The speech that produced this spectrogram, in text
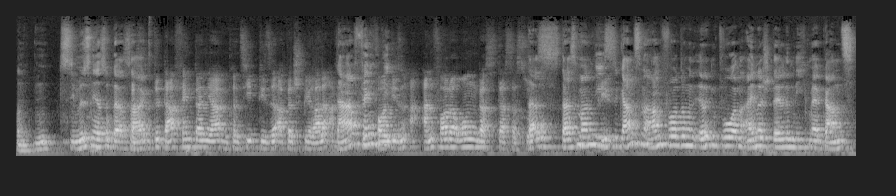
Und Sie müssen ja sogar sagen. Also, da fängt dann ja im Prinzip diese Abwärtsspirale an. Da fängt von diesen Anforderungen, dass, dass das so. Dass, dass man diese ganzen Anforderungen irgendwo an einer Stelle nicht mehr ganz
